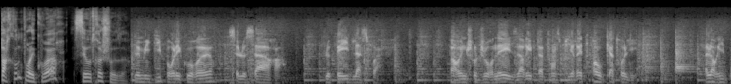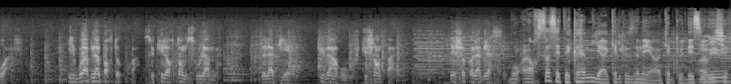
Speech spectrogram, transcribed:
Par contre, pour les coureurs, c'est autre chose. Le midi pour les coureurs, c'est le Sahara, le pays de la soif. Par une chaude journée, ils arrivent à transpirer 3 ou 4 litres. Alors ils boivent. Ils boivent n'importe quoi, ce qui leur tombe sous la main. De la bière, du vin rouge, du champagne, des chocolats glacés. Bon, alors ça, c'était quand même il y a quelques années, hein, quelques Ah décennies. oui, oui,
